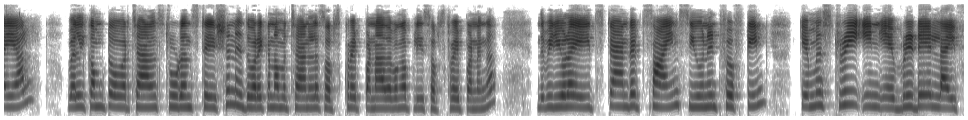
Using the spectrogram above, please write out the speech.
Hi all welcome to our channel student station இது வரைக்கும் நம்ம சேனலை சப்ஸ்கிரைப் பண்ணாதவங்க ப்ளீஸ் சப்ஸ்கிரைப் பண்ணுங்கள் இந்த வீடியோவில் eight standard science unit fifteen chemistry in everyday life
